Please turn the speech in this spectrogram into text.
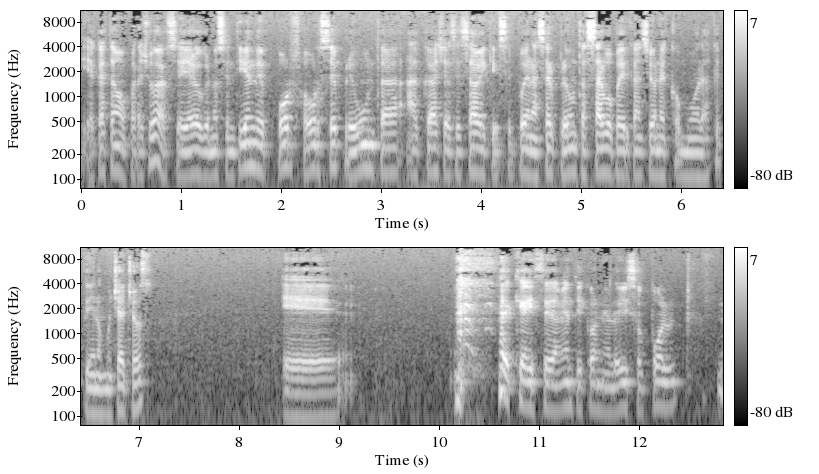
y, acá estamos para ayudar. Si hay algo que no se entiende, por favor se pregunta. Acá ya se sabe que se pueden hacer preguntas, salvo pedir canciones como las que piden los muchachos. Eh... acá dice Damián Ticornio, lo hizo Paul.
